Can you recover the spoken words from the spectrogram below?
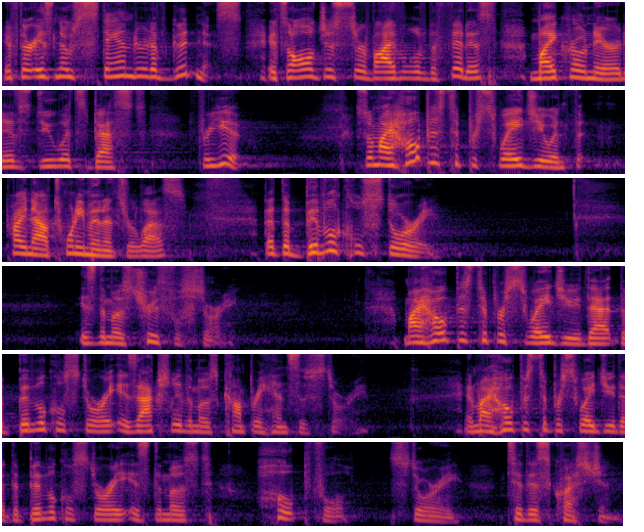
if there is no standard of goodness? It's all just survival of the fittest, micro narratives, do what's best for you. So, my hope is to persuade you in th- probably now 20 minutes or less that the biblical story is the most truthful story. My hope is to persuade you that the biblical story is actually the most comprehensive story. And my hope is to persuade you that the biblical story is the most hopeful story to this question.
